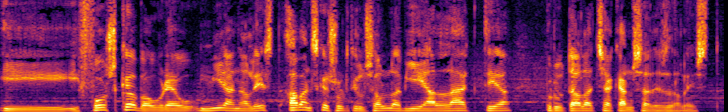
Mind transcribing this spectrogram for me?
i, i fosca, veureu, mirant a l'est, abans que surti el sol, la Via Làctea brutal aixecant-se des de l'est.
